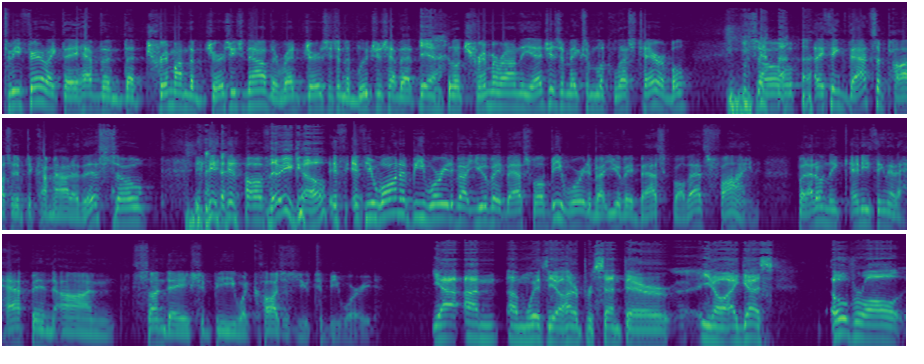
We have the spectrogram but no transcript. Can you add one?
to be fair, like they have the that trim on the jerseys now. The red jerseys and the blue jerseys have that yeah. little trim around the edges. It makes them look less terrible. So I think that's a positive to come out of this. So you know, there you go. If if you want to be worried about U of A basketball, be worried about U of A basketball. That's fine. But I don't think anything that happened on Sunday should be what causes you to be worried. Yeah, I'm I'm with you 100% there. You know, I guess overall,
